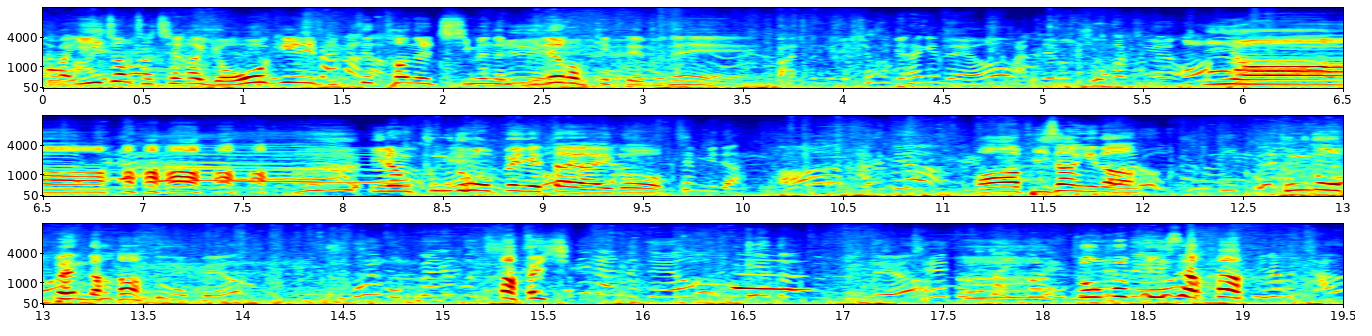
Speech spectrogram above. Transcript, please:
그러니까 2점 자체가 여길 비트 턴을 지면은 미래가 없기 때문에 최고긴 하겠네요. 반대로 추호 같은 경우에 어? 이야 이러면 궁도 못 빼겠다 야 이거 됩니다. 아 다릅니다. 와 비상이다 궁도 못 뺀다 또못 빼요? 그걸 못 빼는 건 아, 진짜 큰일 났는데요. 제도가 이걸. 너무 비상 이러면 다음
